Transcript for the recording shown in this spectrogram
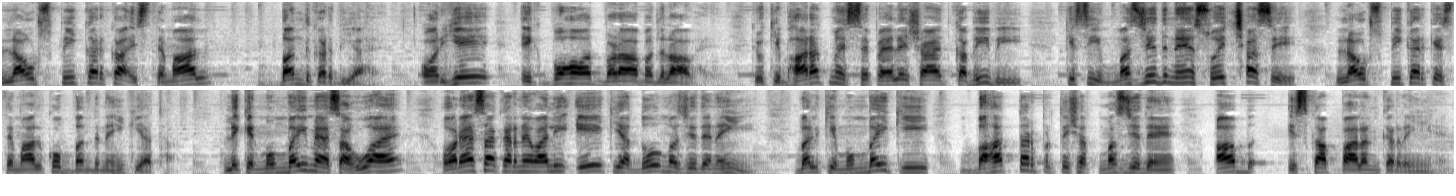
लाउडस्पीकर का इस्तेमाल बंद कर दिया है। और ये एक बहुत बड़ा बदलाव है, क्योंकि भारत में इससे पहले शायद कभी भी किसी मस्जिद ने स्वेच्छा से लाउडस्पीकर के इस्तेमाल को बंद नहीं किया था। लेकिन मुंबई में ऐसा हुआ है और ऐसा करने वाली एक या दो मस्जिदें नहीं, बल्कि मुंबई की बहत्तर प्रतिशत मस्जिदें अब इसका पालन कर रही हैं।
